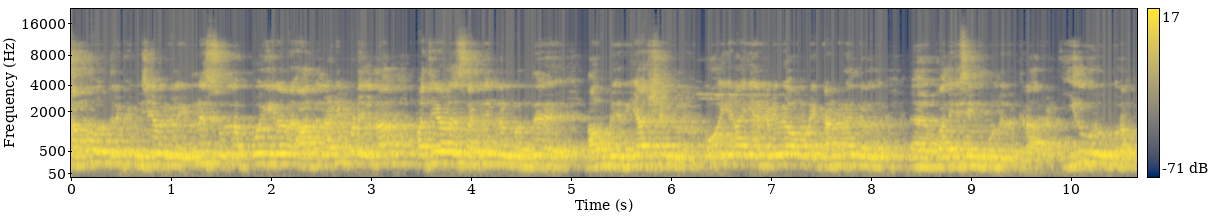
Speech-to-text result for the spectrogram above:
சம்பவத்திற்கு விஜய் அவர்கள் என்ன சொல்ல போகிறார் அதன் அடிப்படையில் தான் பத்திரிகையாளர் சங்கங்கள் வந்து அவருடைய ரியாக்ஷன்கள் இருக்கும். ஏன்னா ஏற்கனவே அவருடைய கண்டனங்கள் பதிவு செய்து கொண்டிருக்கிறார்கள். இது ஒரு புறம்.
